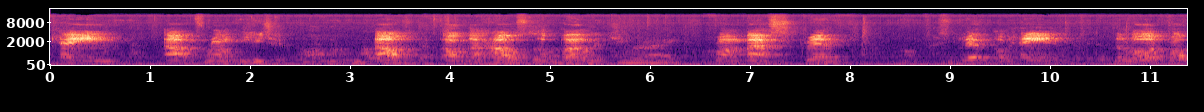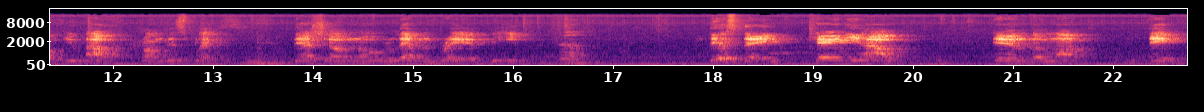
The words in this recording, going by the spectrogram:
came out from Egypt, out of the house of bondage, from by strength, strength of hand, the Lord brought you out from this place. There shall no leavened bread be eaten. This day came ye out in the month Abib.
